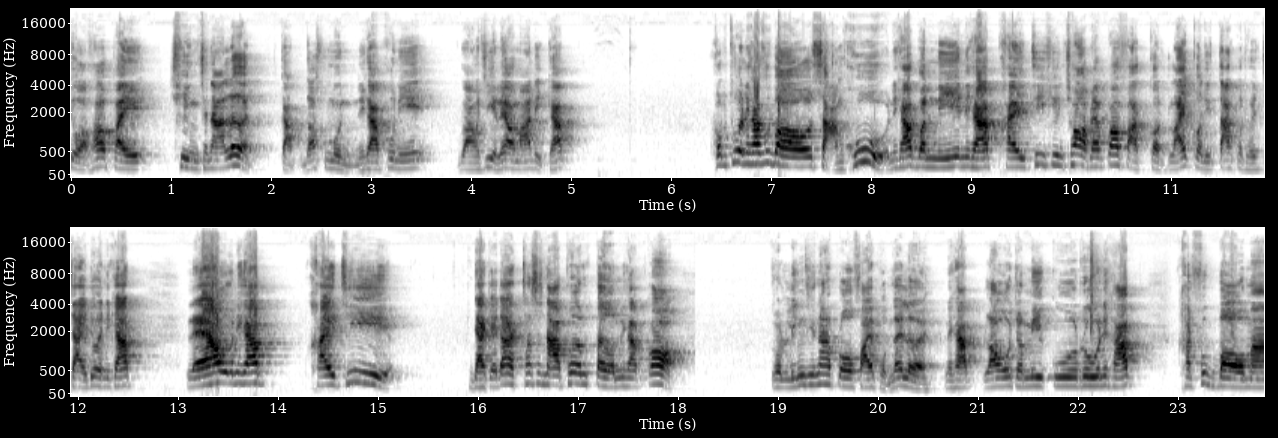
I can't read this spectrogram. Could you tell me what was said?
ตัวเข้าไปชิงชนะเลิศกับดอร์ทมุนนะครับคู่นี้ วางไว้ที่เรอัลมาดริดครับครบถ้วนนะครับฟุตบอล 3 คู่นะครับวันนี้นะครับใครที่ชื่นชอบนะครับก็ฝากกดไลค์กดติดตามกดหัวใจด้วยนะครับแล้วนะครับใครที่อยากจะได้ทัศนะเพิ่มเติมนะครับก็กดลิงก์ที่หน้าโปรไฟล์ผมได้เลยนะครับเราจะมีกูรูนะครับคัดฟุตบอลมา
